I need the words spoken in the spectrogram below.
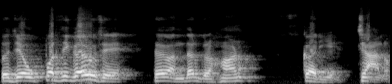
તો જે ઉપરથી ગયું છે, તે અંદર ગ્રહણ કરીએ. ચાલો.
